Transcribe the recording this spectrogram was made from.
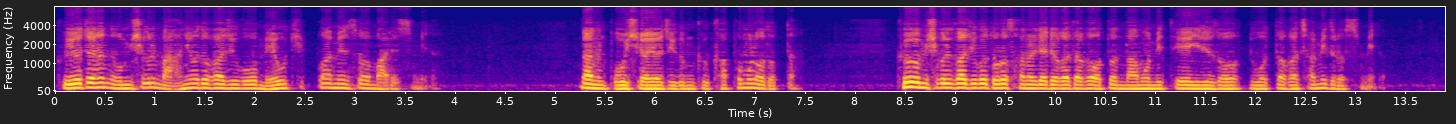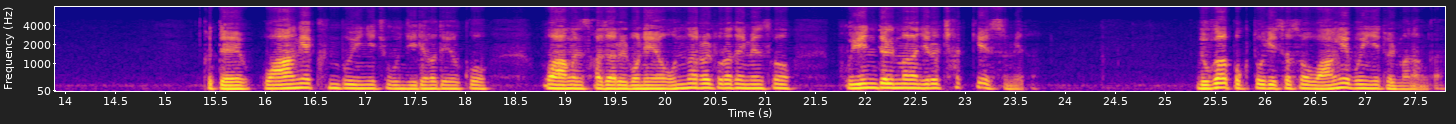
그 여자는 음식을 많이 얻어가지고 매우 기뻐하면서 말했습니다. 나는 보시하여 지금 그 가품을 얻었다. 그 음식을 가지고 도로 산을 내려가다가 어떤 나무 밑에 이르러 누웠다가 잠이 들었습니다. 그때 왕의 큰 부인이 죽은 지 이래가 되었고 왕은 사자를 보내어 온 나라를 돌아다니면서 부인 될 만한 일을 찾게 했습니다. 누가 복독이 있어서 왕의 부인이 될 만한가?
